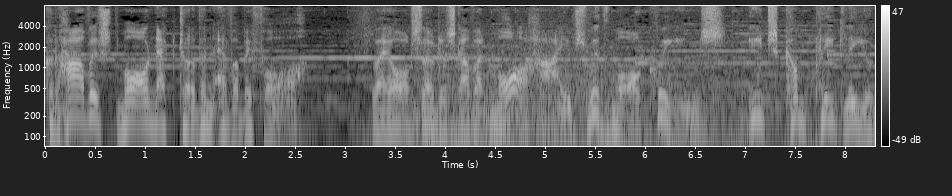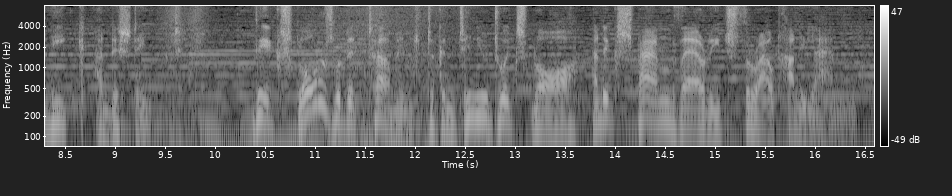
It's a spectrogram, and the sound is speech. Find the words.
could harvest more nectar than ever before. They also discovered more hives with more queens, each completely unique and distinct. The explorers were determined to continue to explore and expand their reach throughout Honeyland.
